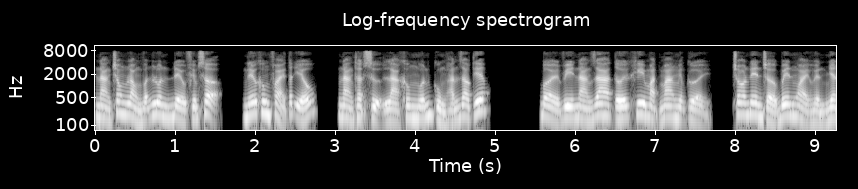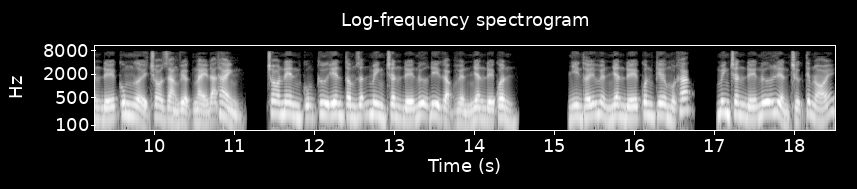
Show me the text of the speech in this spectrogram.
nàng trong lòng vẫn luôn đều phiếm sợ, nếu không phải tất yếu, nàng thật sự là không muốn cùng hắn giao tiếp. Bởi vì nàng ra tới khi mặt mang miệng cười, cho nên trở bên ngoài huyền nhân đế cung người cho rằng việc này đã thành, cho nên cũng cứ yên tâm dẫn Minh chân đế nữ đi gặp huyền nhân đế quân. Nhìn thấy huyền nhân đế quân kia một khắc, Minh chân đế nữ liền trực tiếp nói,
